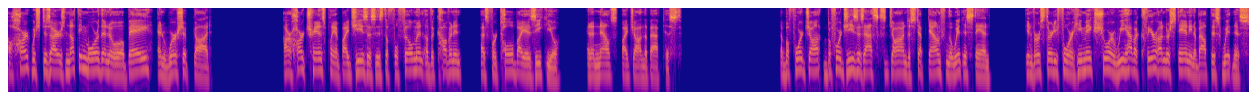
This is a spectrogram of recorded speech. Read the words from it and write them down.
A heart which desires nothing more than to obey and worship God. Our heart transplant by Jesus is the fulfillment of the covenant as foretold by Ezekiel and announced by John the Baptist. Now, before, John, before Jesus asks John to step down from the witness stand, in verse 34, he makes sure we have a clear understanding about this witness.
